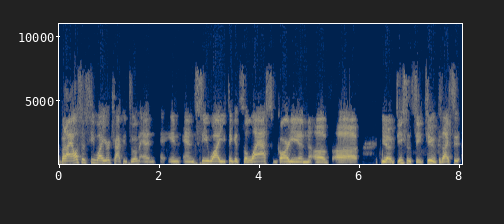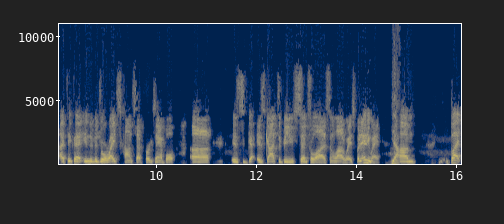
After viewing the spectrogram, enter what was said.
but I also see why you're attracted to him, and and and see why you think it's the last guardian of uh, you know decency too. Because I see, I think that individual rights concept, for example, uh, is is got to be centralized in a lot of ways. But anyway, yeah. Um, but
